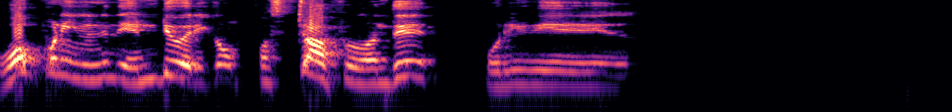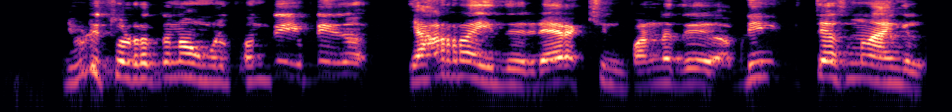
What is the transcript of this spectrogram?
ஓப்பனிங்ல இருந்து எண்டு வரைக்கும் ஃபர்ஸ்ட் ஆஃப் வந்து ஒரு எப்படி சொல்றதுன்னா உங்களுக்கு வந்து எப்படி யாரா இது டைரக்ஷன் பண்ணது அப்படின்னு வித்தியாசமான ஆங்கிள்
